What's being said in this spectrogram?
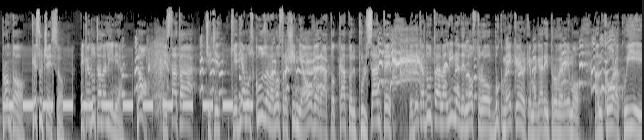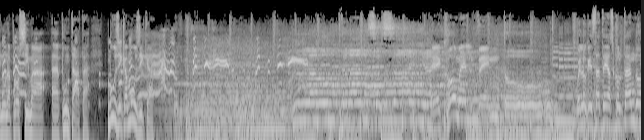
Pronto? Che è successo? È caduta la linea? No, è stata. Ci chie- chiediamo scusa, la nostra scimmia over ha toccato il pulsante ed è caduta la linea del nostro bookmaker che magari troveremo ancora qui in una prossima eh, puntata. Musica, musica. È come il vento quello che state ascoltando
